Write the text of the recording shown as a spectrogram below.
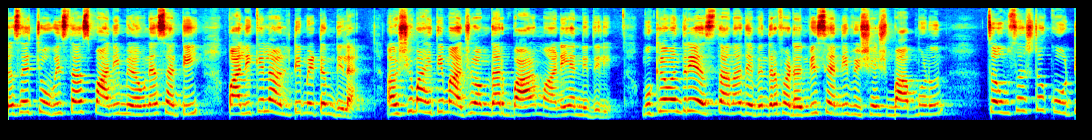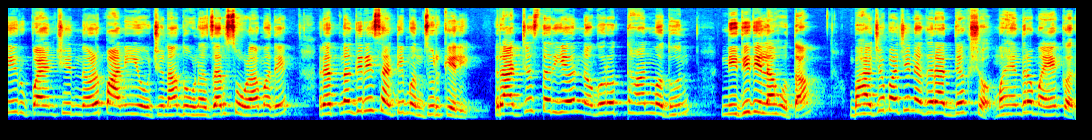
तसेच चोवीस तास पाणी मिळवण्यासाठी पालिकेला अल्टिमेटम दिलाय. अशी माहिती माजी आमदार बाळ माने यांनी दिली. मुख्यमंत्री असताना देवेंद्र फडणवीस यांनी विशेष बाब म्हणून चौसष्ट कोटी रुपयांची नळ पाणी योजना दोन हजार सोळामध्ये रत्नागिरीसाठी मंजूर केली. राज्यस्तरीय नगरोत्थानमधून निधी दिला होता. भाजपाचे नगराध्यक्ष महेंद्र मयेकर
